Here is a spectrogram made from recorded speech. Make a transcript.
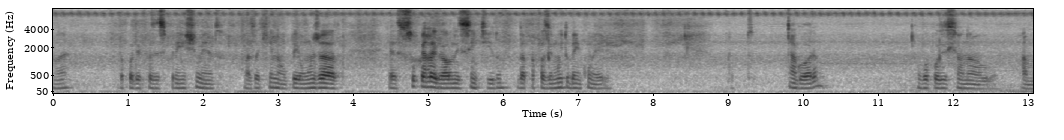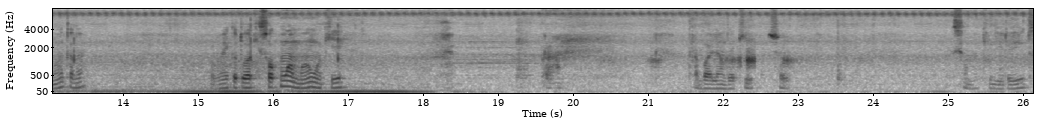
né, para poder fazer esse preenchimento. Mas aqui não, o P1 já é super legal nesse sentido, dá para fazer muito bem com ele. Pronto. Agora eu vou posicionar o, a manta, né? O problema é que eu estou aqui só com uma mão aqui pra, trabalhando aqui. Deixa eu posicionar aqui direito.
